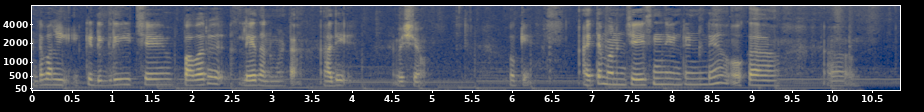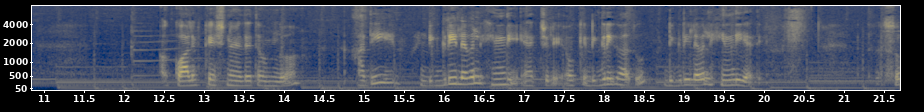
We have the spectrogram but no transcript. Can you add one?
అంటే వాళ్ళకి డిగ్రీ ఇచ్చే పవర్ లేదనమాట అది విషయం. ఓకే. అయితే మనం చేసింది ఏంటంటే ఒక క్వాలిఫికేషన్ ఏదైతే ఉందో అది degree level Hindi actually. Okay degree కాదు డిగ్రీ లెవెల్ హిందీ అది. సో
